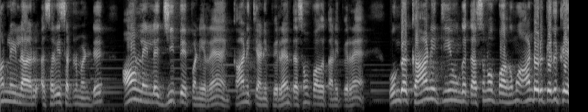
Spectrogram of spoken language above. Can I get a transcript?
ஆன்லைன்ல சர்வீஸ் அட்டன் பண்ணிட்டு ஆன்லைன்ல ஜிபே பண்ணிடுறேன். காணிக்கை அனுப்பிடுறேன் தசம பாகத்தை அனுப்பிடுறேன். உங்க காணிக்கையும் உங்க தசம பாகமும் ஆண்டவருக்கு எதுக்கு?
